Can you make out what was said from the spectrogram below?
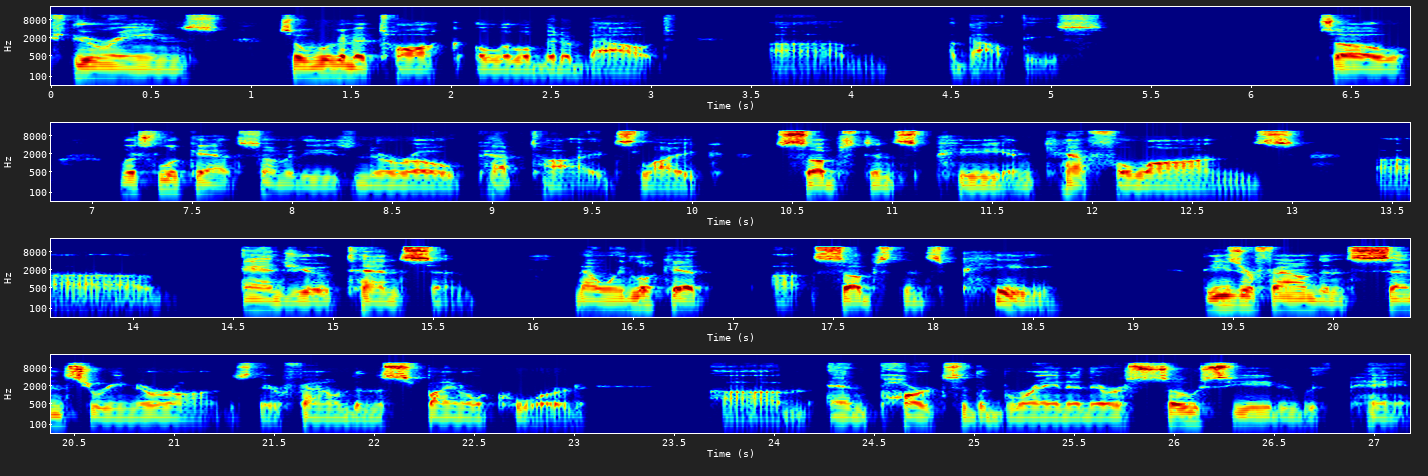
purines. So we're going to talk a little bit about um, about these. So let's look at some of these neuropeptides like substance P and enkephalins, uh, angiotensin. Now, when we look at uh, substance P, these are found in sensory neurons. They're found in the spinal cord um, and parts of the brain, and they're associated with pain.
